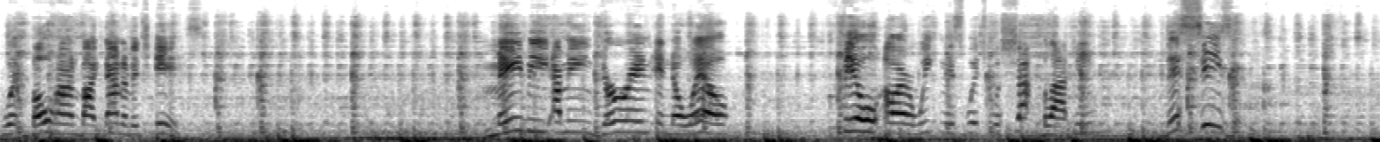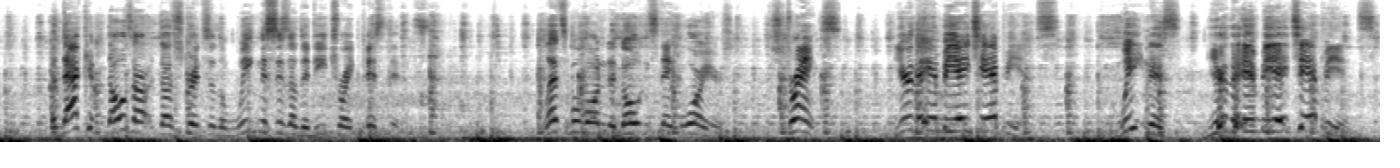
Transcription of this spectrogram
what Bojan Bogdanovich is. Maybe, I mean, Duren and Noel fill our weakness, which was shot blocking, this season. But that can, those are the strengths of the weaknesses of the Detroit Pistons. Let's move on to the Golden State Warriors. Strengths, you're the NBA champions. Weakness, you're the NBA champions.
